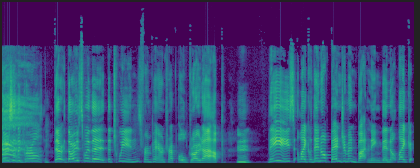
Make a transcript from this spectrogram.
Those are the girls. Those were the the twins from Parent Trap, all grown up. Mm. These, like, they're not Benjamin Buttoning. They're not like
